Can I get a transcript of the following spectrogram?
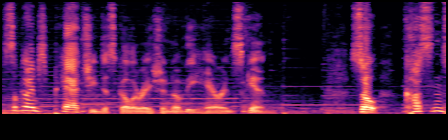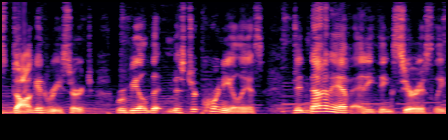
sometimes patchy discoloration of the hair and skin. So Cusson's dogged research revealed that Mr. Cornelius did not have anything seriously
